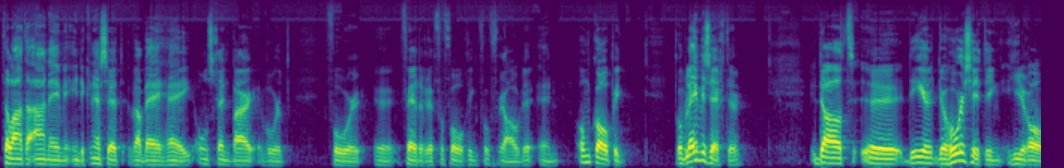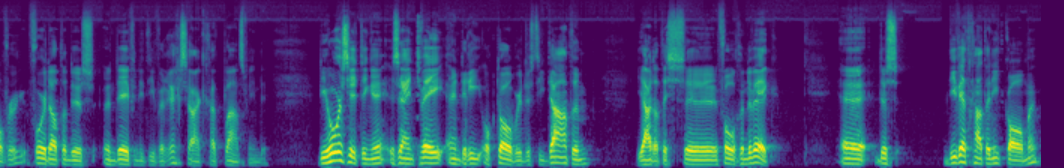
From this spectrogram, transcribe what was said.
te laten aannemen in de Knesset, waarbij hij onschendbaar wordt voor uh, verdere vervolging voor fraude en omkoping. Probleem is echter dat de, de hoorzitting hierover, voordat er dus een definitieve rechtszaak gaat plaatsvinden, die hoorzittingen zijn 2 en 3 oktober, dus die datum, ja, dat is uh, volgende week. Dus die wet gaat er niet komen.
